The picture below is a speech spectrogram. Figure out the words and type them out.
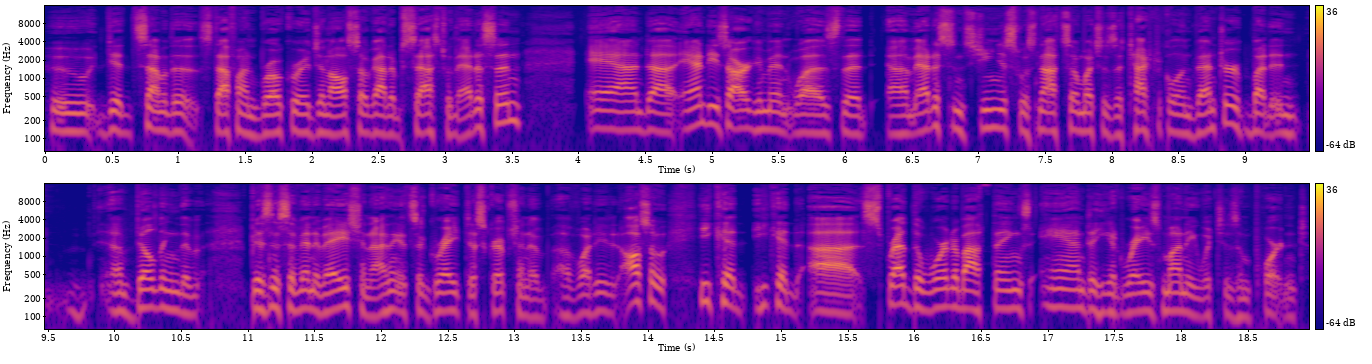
who did some of the stuff on brokerage and also got obsessed with Edison. And uh, Andy's argument was that um, Edison's genius was not so much as a technical inventor, but in uh, building the business of innovation. I think it's a great description of, of what he did. Also, he could he could uh, spread the word about things, and he could raise money, which is important.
